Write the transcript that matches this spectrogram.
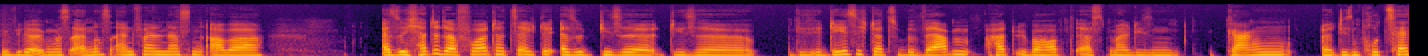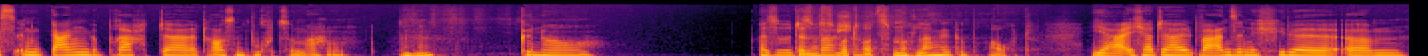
mir wieder irgendwas anderes einfallen lassen. Aber also ich hatte davor tatsächlich, also diese, diese, diese Idee, sich da zu bewerben, hat überhaupt erstmal diesen Gang, äh, diesen Prozess in Gang gebracht, da draußen ein Buch zu machen. Mhm. Genau. Also das Dann hast du aber trotzdem noch lange gebraucht. Ja, ich hatte halt wahnsinnig viele, ähm,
